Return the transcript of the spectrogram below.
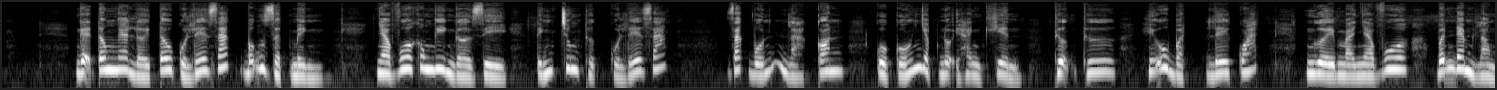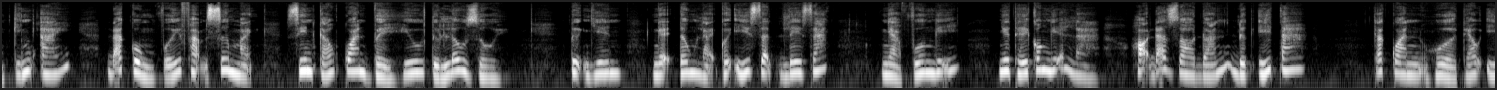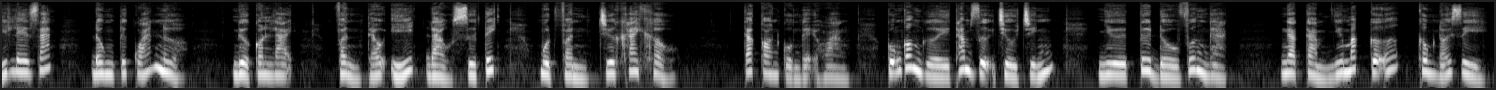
Nghệ tông nghe lời tâu của lê giác bỗng giật mình. Nhà vua không nghi ngờ gì tính trung thực của lê giác. Giác vốn là con của cố nhập nội hành khiển, thượng thư hữu bật lê quát, người mà nhà vua vẫn đem lòng kính ái, đã cùng với phạm sư mạnh xin cáo quan về hưu từ lâu rồi. Tự nhiên nghệ tông lại có ý giận lê giác. Nhà vua nghĩ, như thế có nghĩa là họ đã dò đoán được ý ta. Các quan hùa theo ý lê giác, đông tới quá nửa. Nửa còn lại, phần theo ý đào sư tích, một phần chưa khai khẩu. Các con của nghệ hoàng cũng có người tham dự triều chính, như tư đồ vương ngạc. Ngạc cảm như mắc cỡ, không nói gì.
